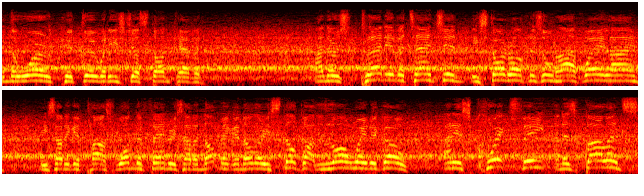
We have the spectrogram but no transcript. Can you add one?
in the world could do what he's just done, Kevin. And there's plenty of attention. He started off his own halfway line. He's had to get past one defender. He's had to nutmeg another. He's still got a long way to go. And his quick feet and his balance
